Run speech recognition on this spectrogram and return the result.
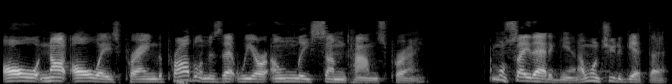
all, not always praying. The problem is that we are only sometimes praying. I'm going to say that again. I want you to get that.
